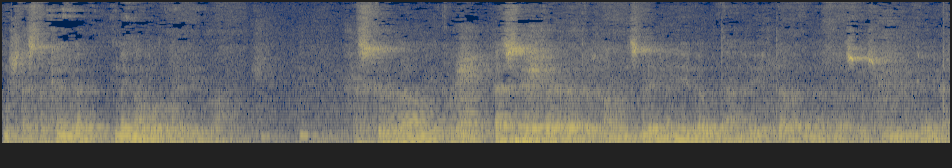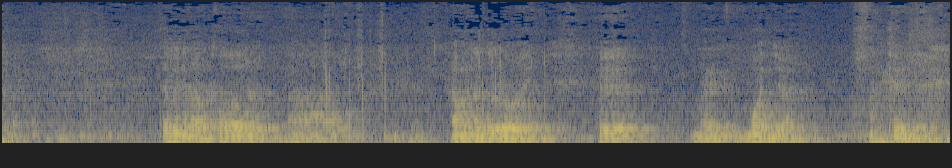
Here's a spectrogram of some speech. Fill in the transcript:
Most ezt a könyvet még nem volt megírva. Ez körülbelül, amikor beszéltek, lehet, hogy 30-40 éve utána írta Raghunath Das Goswami a könyvet. De ugyanakkor uh, Ramananda Roy, ő meg mondja a könyvet.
